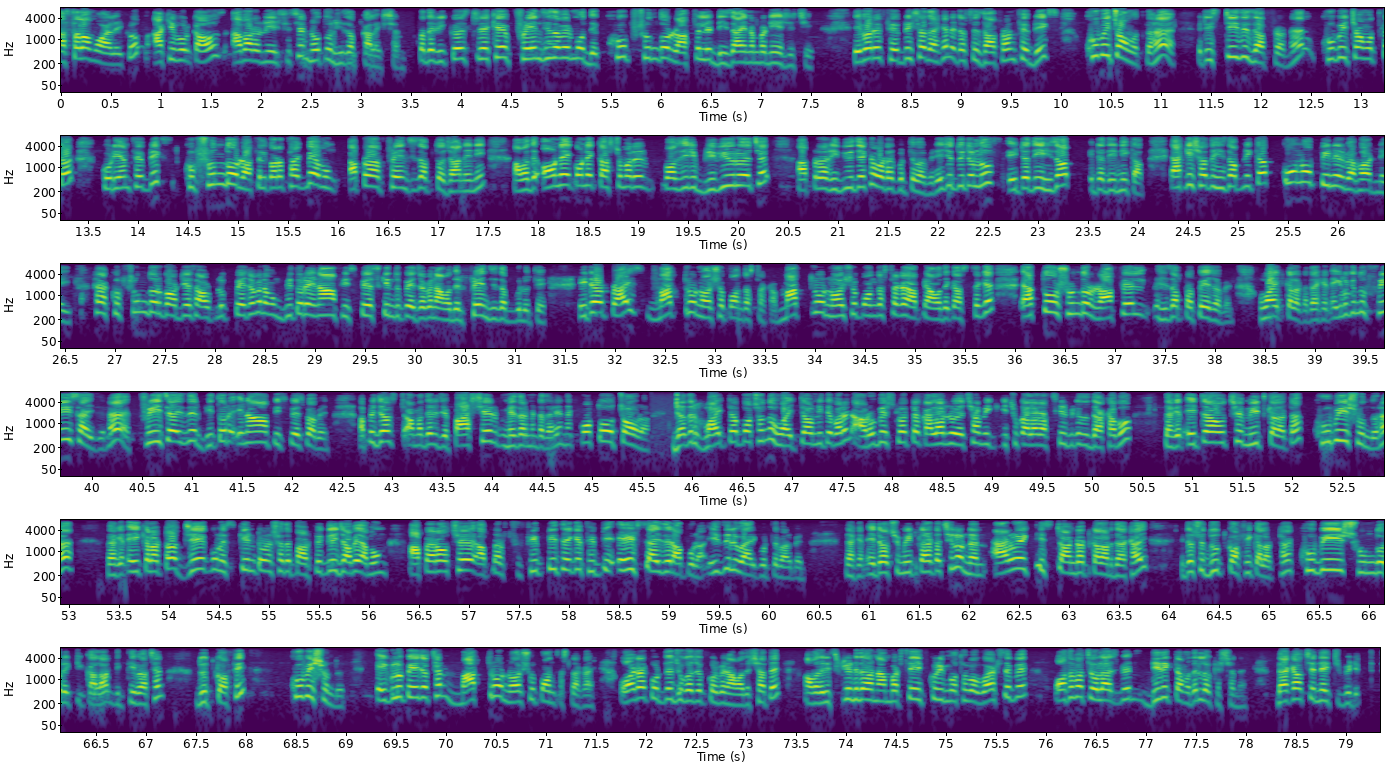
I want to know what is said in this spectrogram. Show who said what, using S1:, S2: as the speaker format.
S1: আসসালামু আলাইকুম, আকিবুর কাউজ আবারও নিয়ে এসেছে নতুন হিজাব কালেকশন তাদের রিকোয়েস্ট রেখে ফ্রেঞ্চ হিজাবের মধ্যে খুব সুন্দর রাফেলের ডিজাইন আমরা নিয়ে এসেছি। এবারে ফেব্রিক্সটা দেখেন, এটা হচ্ছে জাফরান ফেব্রিক্স খুবই চমৎকার হ্যাঁ? এটা স্টিজি জাফরান হ্যাঁ? খুবই চমৎকার, কোরিয়ান ফেব্রিক্স খুব সুন্দর রাফেল করা থাকবে এবং আপনারা ফ্রেঞ্চ হিজাব তো জানেনই, আমাদের অনেক অনেক কাস্টমারের পজিটিভ রিভিউ রয়েছে, আপনারা রিভিউ দেখে অর্ডার করতে পারবেন। এই যে দুইটা লুফ এটা দিয়ে হিজাব, এটা দিয়ে নিকাপ একই সাথে হিজাব নিকাপ কোনো পিনের ব্যবহার নেই। হ্যাঁ খুব সুন্দর গর্জিয়াস আউটলুক পেয়ে যাবেন এবং ভিতরে এনাফ স্পেস কিন্তু পেয়ে যাবেন আমাদের ফ্রেঞ্চ হিজাবগুলোতে এটার প্রাইস মাত্র নয়শো পঞ্চাশ টাকা। মাত্র নয়শো পঞ্চাশ টাকায় আপনি আমাদের কাছ থেকে এত সুন্দর রাফেল হিজাবটা পেয়ে যাবেন। হোয়াইট কালারটা দেখেন, এগুলো কিন্তু ফ্রি সাইজের হ্যাঁ? ফ্রি সাইজের ভিতরে এনাফ স্পেস পাবেন। আপনি জাস্ট আমাদের যে পাশের মেজারমেন্টটা দেখেন, কত চওড়া। যাদের হোয়াইটটা পছন্দ হোয়াইটটাও নিতে পারেন। আরও বেশ কয়েকটা কালার রয়েছে, আমি কিছু কালার আজকের ভিডিওতে দেখাবো। দেখেন, এটা হচ্ছে মিড কালারটা খুবই সুন্দর হ্যাঁ? দেখেন, এই কালারটা যে কোনো স্কিন টোনের সাথে পারফেক্টলি যাবে এবং আপনারা হচ্ছে আপনার ফিফটি থেকে ফিফটি এইট সাইজের আপুরা ইজিলি ওয়ার করতে পারবেন। দেখেন, এটা হচ্ছে মিড কালারটা ছিল নেন আরও একটি স্ট্যান্ডার্ড কালার দেখাই। এটা হচ্ছে দুধ কফি কালারটা খুবই সুন্দর একটি কালার দেখতে পাচ্ছেন, দুধ কফি খুবই সুন্দর। এগুলো পেয়ে যাচ্ছেন মাত্র নয়শো পঞ্চাশ টাকায়। অর্ডার করতে যোগাযোগ করবেন আমাদের সাথে। আমাদের স্ক্রিনে দেওয়া নাম্বার সেভ করি অথবা হোয়াটসঅ্যাপে অথবা চলে আসবেন ডিরেক্ট আমাদের লোকেশনে দেখা হচ্ছে নেক্সট ভিডিও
